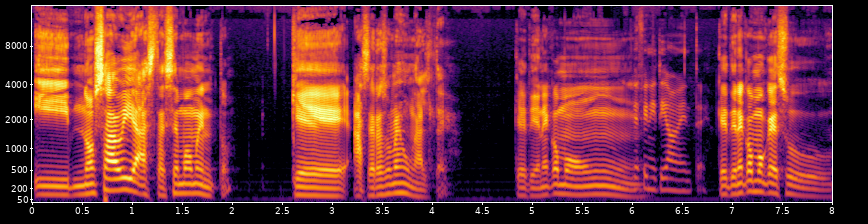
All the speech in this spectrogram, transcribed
Y no sabía hasta ese momento que hacer resumen es un arte. Que tiene como un. Definitivamente. Que tiene como que su,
